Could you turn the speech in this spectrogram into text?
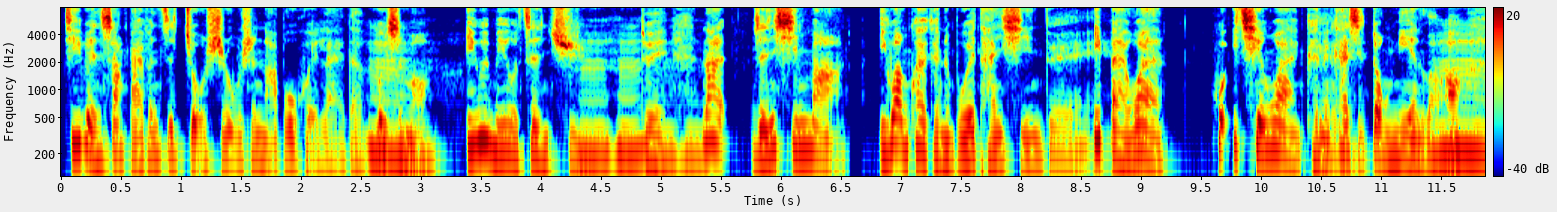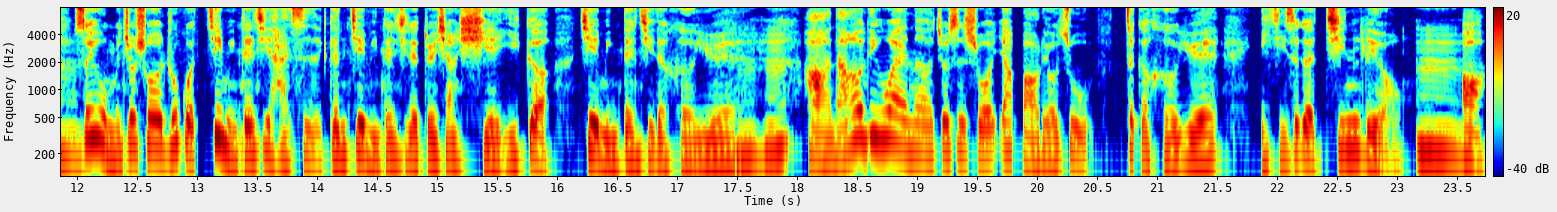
基本上百分之九十五是拿不回来的。为什么？因为没有证据。嗯、对，嗯、那人心嘛，一万块可能不会贪心，对，一百万。或一千万可能开始动念了啊，嗯、所以我们就说，如果借名登记，还是跟借名登记的对象写一个借名登记的合约，嗯哼，好，然后另外呢，就是说要保留住这个合约以及这个金流，嗯。啊，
